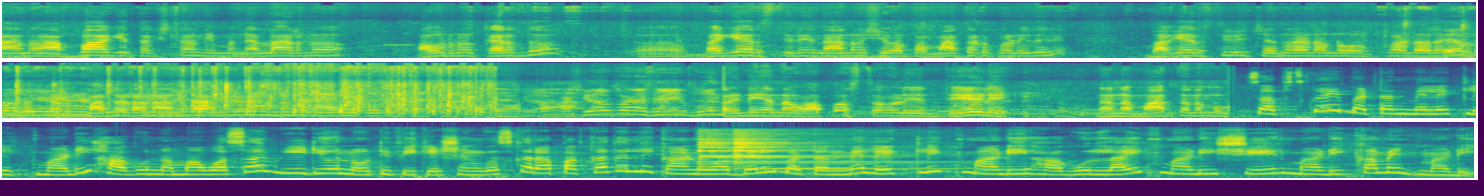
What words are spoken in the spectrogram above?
ನಾನು ಹಬ್ಬ ಆಗಿದ ತಕ್ಷಣ ನಿಮ್ಮನ್ನೆಲ್ಲರನ್ನು ಅವ್ರನ್ನೂ ಕರೆದು ಬಗೆಹರಿಸ್ತೀನಿ. ನಾನು ಶಿವಪ್ಪ ಮಾತಾಡ್ಕೊಂಡಿದ್ದೀನಿ. ಬಗೆಹರಿಸ್ತೀವಿ ಚಂದ್ರಣ್ಣನ ಒಪ್ಕೊಂಡವ್ರೆ ಮಾತಾಡೋಣ ಅಂತ. ಧರಣಿಯನ್ನು ವಾಪಸ್ ತಗೊಳ್ಳಿ ಅಂತ ಹೇಳಿ ನನ್ನ ಮಾತನ್ನು ಸಬ್ಸ್ಕ್ರೈಬ್ ಬಟನ್ ಮೇಲೆ ಕ್ಲಿಕ್ ಮಾಡಿ ಹಾಗೂ ನಮ್ಮ ಹೊಸ ವಿಡಿಯೋ ನೋಟಿಫಿಕೇಶನ್ಗೋಸ್ಕರ ಪಕ್ಕದಲ್ಲಿ ಕಾಣುವ ಬೆಲ್ ಬಟನ್ ಮೇಲೆ ಕ್ಲಿಕ್ ಮಾಡಿ ಹಾಗೂ ಲೈಕ್ ಮಾಡಿ ಶೇರ್ ಮಾಡಿ ಕಮೆಂಟ್ ಮಾಡಿ.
